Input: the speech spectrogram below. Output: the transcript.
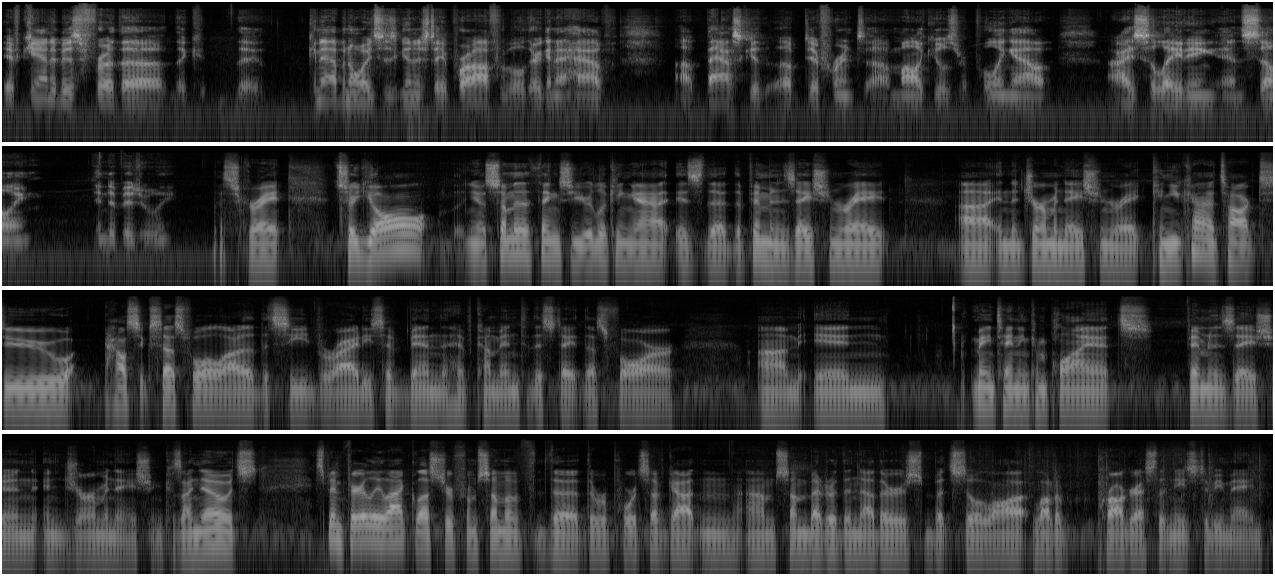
if cannabis for the, the, the cannabinoids is going to stay profitable, they're going to have a basket of different uh, molecules they're pulling out, isolating, and selling individually. That's great. So y'all, you know, some of the things that you're looking at is the the feminization rate uh, and the germination rate. Can you kind of talk to how successful a lot of the seed varieties have been that have come into the state thus far um, in maintaining compliance, feminization, and germination? Because I know it's it's been fairly lackluster from some of the, the reports I've gotten. Um, some better than others, but still a lot, a lot of progress that needs to be made.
